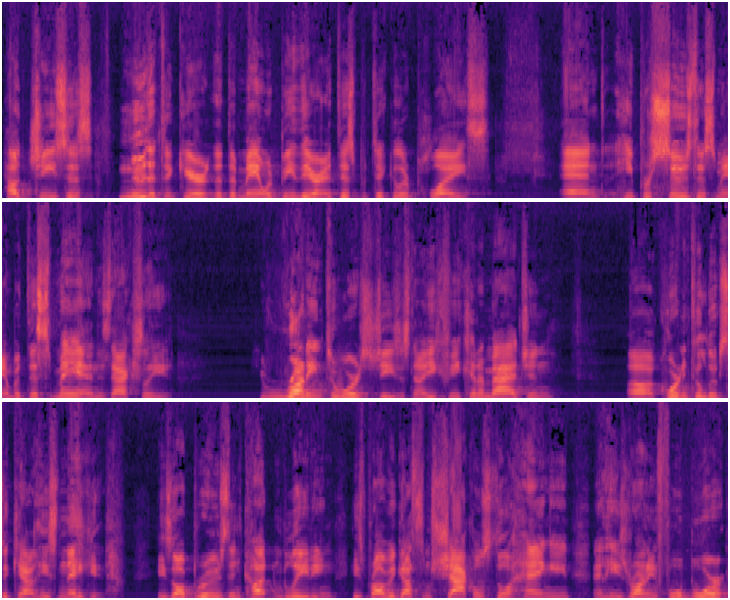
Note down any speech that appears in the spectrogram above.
how Jesus knew that the, that the man would be there at this particular place and he pursues this man, but this man is actually running towards Jesus. Now, if you can imagine, uh, according to Luke's account, he's naked. He's all bruised and cut and bleeding. He's probably got some shackles still hanging, and he's running full bore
